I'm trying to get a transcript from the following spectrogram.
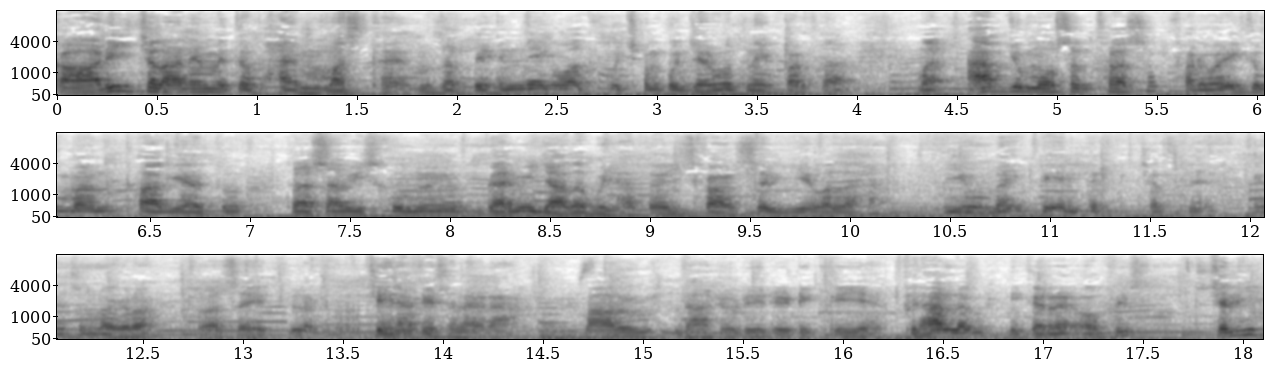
गाड़ी चलाने में तो भाई मस्त है। मतलब पहनने के बाद कुछ हमको ज़रूरत नहीं पड़ता। मगर अब जो मौसम थोड़ा सा फरवरी का मंथ आ गया तो थोड़ा सा अभी इसको में गर्मी ज़्यादा बुझाता है इसका आंसर ये वाला है। ये वाला ही पहन करके चलते कैसा लग रहा? थोड़ा सा लग रहा चेहरा कैसा लग रहा बाल दाढ़ी रेडी की है। फ़िलहाल अब निकल रहे हैं ऑफ़िस तो चलिए।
